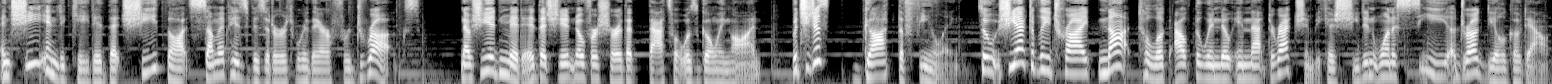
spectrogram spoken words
and she indicated that she thought some of his visitors were there for drugs. Now, she admitted that she didn't know for sure that that's what was going on, but she just got the feeling. So she actively tried not to look out the window in that direction because she didn't want to see a drug deal go down.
